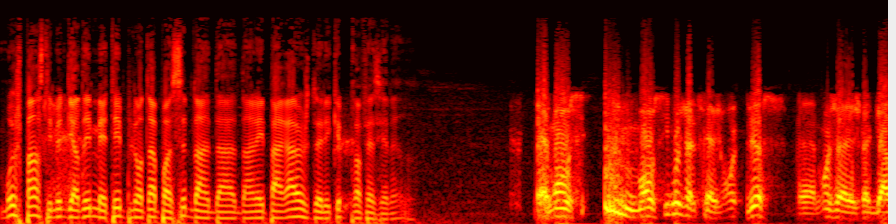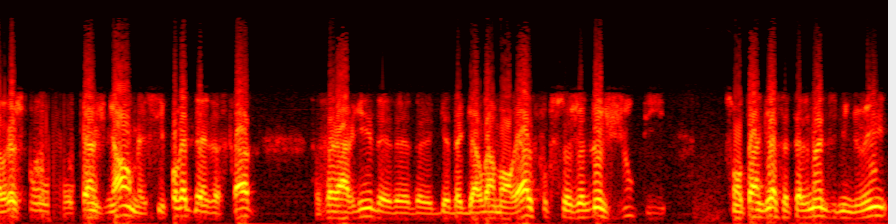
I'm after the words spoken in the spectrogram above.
moi, je pense que c'est mieux de garder Mété le plus longtemps possible dans, les parages de l'équipe professionnelle. Ben, moi aussi. moi aussi, moi, je le ferais jouer plus. Euh, moi, je, le garderais jusqu'au camp junior, mais s'il pourrait être dans les estrades, ça ne sert à rien de, de, de, le garder à Montréal. Il faut que ce jeune-là joue. Puis son temps de glace a tellement diminué.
